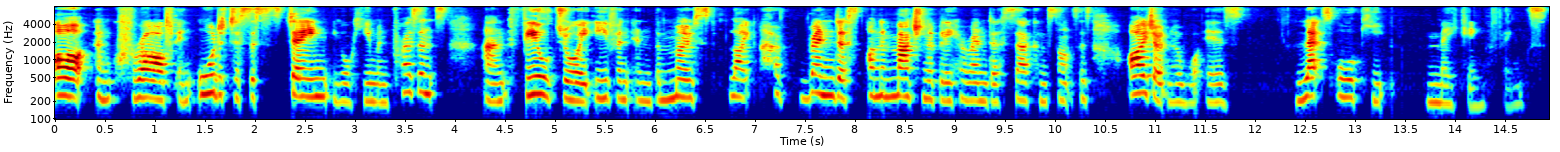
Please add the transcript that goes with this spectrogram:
art and craft in order to sustain your human presence and feel joy even in the most like horrendous, unimaginably horrendous circumstances. I don't know what is. Let's all keep making things.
